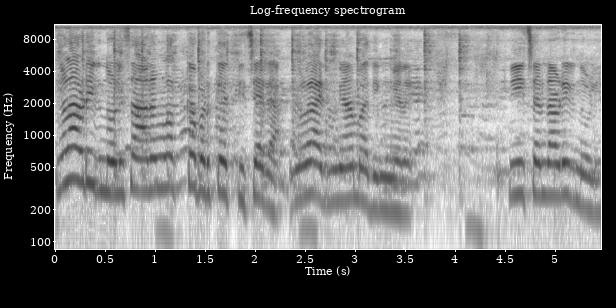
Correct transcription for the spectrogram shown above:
നിങ്ങൾ അവിടെ ഇരുന്നോളി സാധനങ്ങളൊക്കെ ഇവിടേക്ക് എത്തിച്ചേരാം നിങ്ങൾ അരിഞ്ഞാ മതി ഇങ്ങനെ. നീച്ചണ്ട അവിടെ ഇരുന്നോളി.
